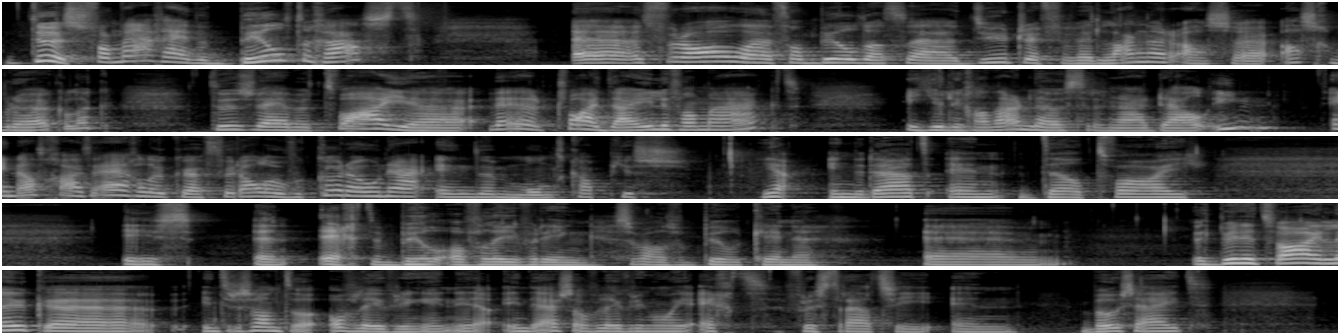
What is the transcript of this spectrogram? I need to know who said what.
Speaker 1: Dus vandaag hebben we Bill te gast. Eh, verhaal eh, van Bill dat eh, duurt even wat langer als, als gebruikelijk. Dus we hebben twee, we hebben twee delen van gemaakt. En jullie gaan daar luisteren naar deel 1. En dat gaat eigenlijk vooral over corona en de mondkapjes.
Speaker 2: Ja, inderdaad. En deel 2 is een echte Bill-aflevering, zoals we Bill kennen. Ehm, het binnen twee leuke, eh, interessante afleveringen. In, in de eerste aflevering hoor je echt frustratie en boosheid.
